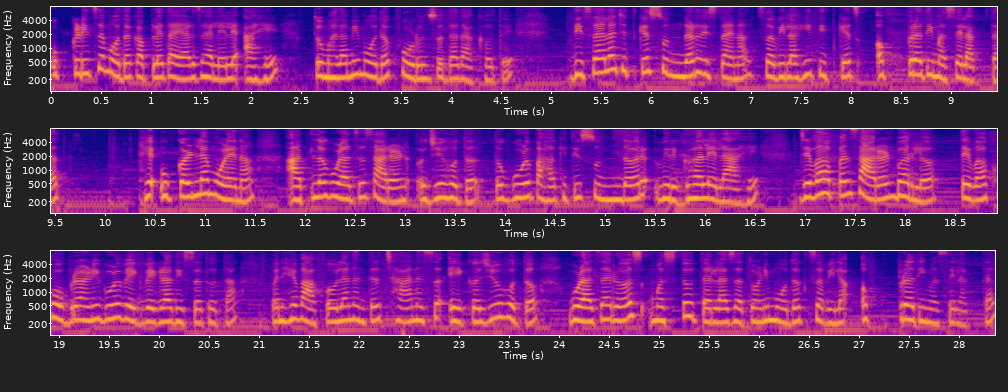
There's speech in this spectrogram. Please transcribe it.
उकडीचे मोदक आपले तयार झालेले आहे. तुम्हाला मी मोदक फोडूनसुद्धा दाखवते. दिसायला जितके सुंदर दिसत आहे ना चवीलाही तितकेच अप्रतिम असे लागतात. हे उकडल्यामुळे ना आतलं गुळाचं सारण जे होतं तो गुळ पहा किती सुंदर विरघळलेला आहे. जेव्हा आपण सारण भरलं तेव्हा खोबरं आणि गुळ वेगवेगळा दिसत होता. पण हे वाफवल्यानंतर छान असं एकजीव होतं. गुळाचा रस मस्त उतरला जातो आणि मोदक चवीला अप्रतिम असे लागतात.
